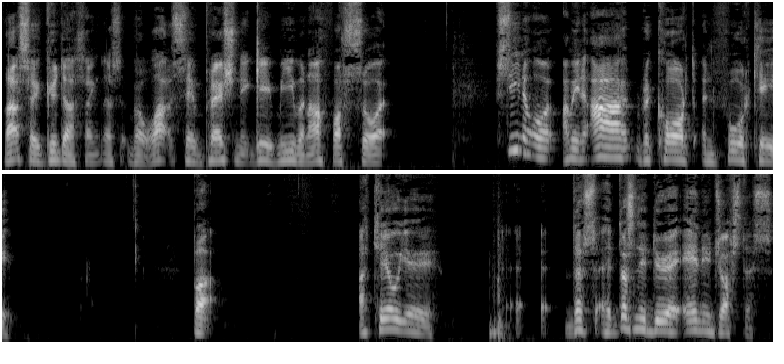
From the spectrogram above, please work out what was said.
that's how good I think this, well, that's the impression it gave me when I first saw it. Seeing it on, I mean, I record in 4K. But, I tell you, this, it doesn't do it any justice.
